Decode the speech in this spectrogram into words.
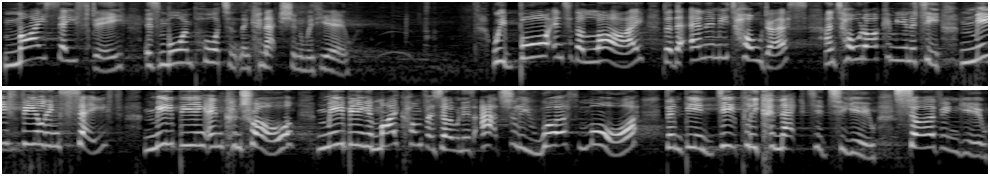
my safety is more important than connection with you. We bought into the lie that the enemy told us and told our community me feeling safe, me being in control, me being in my comfort zone is actually worth more than being deeply connected to you, serving you,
